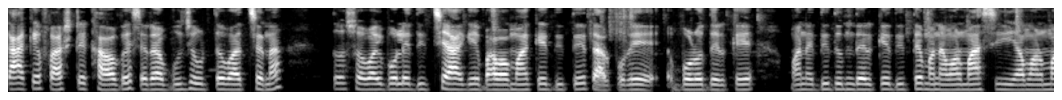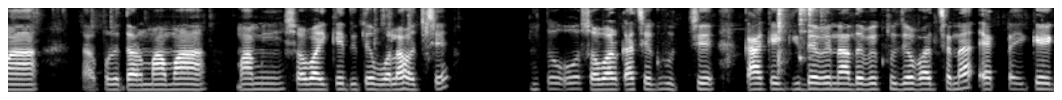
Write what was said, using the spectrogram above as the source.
কাকে ফার্স্টে খাওয়াবে সেটা বুঝে উঠতে পারছে না। তো সবাই বলে দিচ্ছে আগে বাবা মাকে দিতে, তারপরে বড়োদেরকে মানে দিদুনদেরকে দিতে মানে আমার মাসি, আমার মা, তারপরে তার মামা, মামি সবাইকে দিতে বলা হচ্ছে। তো ও সবার কাছে ঘুরছে, কাকে কি দেবে না দেবে খুঁজে পাচ্ছে না, একটাই কেক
